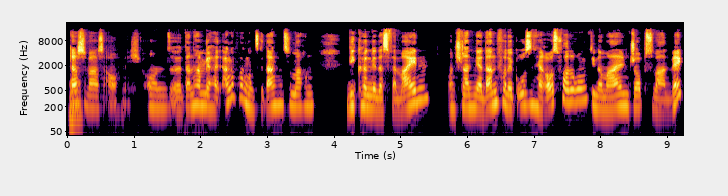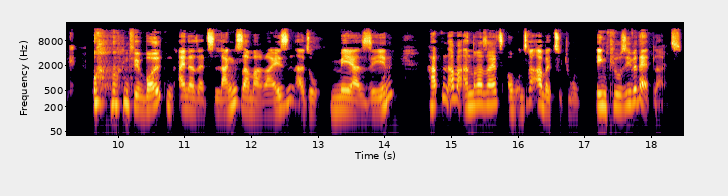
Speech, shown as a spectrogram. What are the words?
das ja. war es auch nicht. Und äh, dann haben wir halt angefangen, uns Gedanken zu machen, wie können wir das vermeiden und standen ja dann vor der großen Herausforderung, die normalen Jobs waren weg und wir wollten einerseits langsamer reisen, also mehr sehen, hatten aber andererseits auch unsere Arbeit zu tun, inklusive Deadlines.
